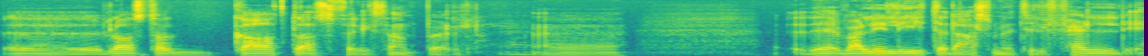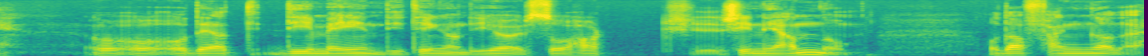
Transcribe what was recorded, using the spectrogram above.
Uh, la oss ta Gatas, for eksempel. Eh, det er veldig lite der som er tilfeldig. Og, og, og det at de mener de tingene de gjør, så hardt skinner gjennom. Og da fenger det.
